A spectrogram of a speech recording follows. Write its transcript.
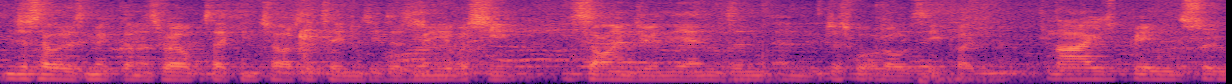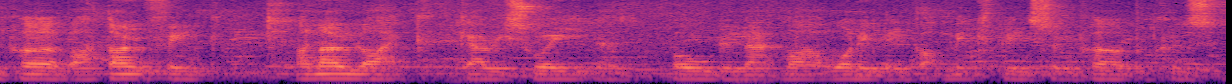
And just how has Mick done as well, taking charge of the team as he does? I mean, obviously he signed you in the end, and, and just what role has he played in it? No, he's been superb. I don't think I know like Gary Sweet, has Bald and that might have wanted me, but Mick's been superb because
